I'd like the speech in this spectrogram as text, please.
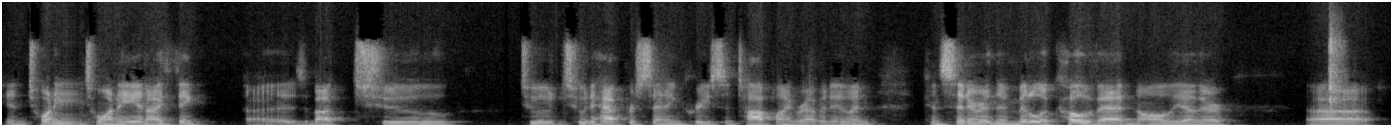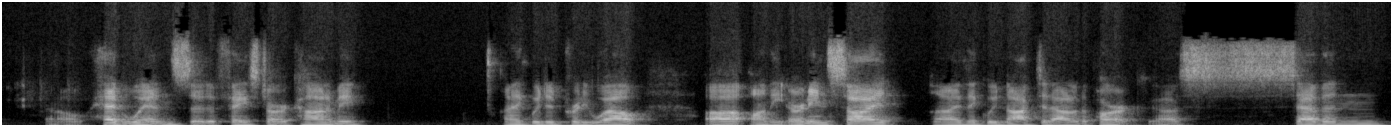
in 2020, and I think it's about two two two and a half percent increase in top line revenue. And considering the middle of COVID and all the other uh, you know, headwinds that have faced our economy, I think we did pretty well. Uh, on the earnings side, I think we knocked it out of the park. Uh, seven,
